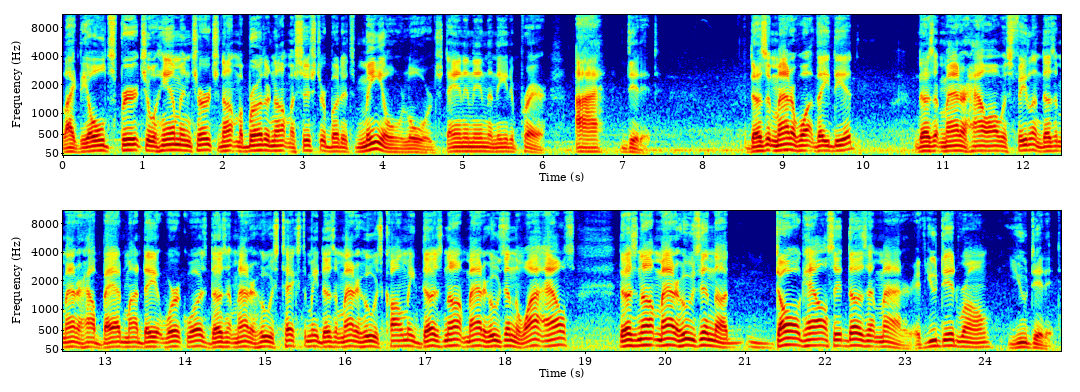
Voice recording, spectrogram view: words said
like the old spiritual hymn in church, not my brother, not my sister, but it's me, oh Lord, standing in the need of prayer. I did it. It doesn't matter what they did. Doesn't matter how I was feeling. Doesn't matter how bad my day at work was. Doesn't matter who was texting me. Doesn't matter who was calling me. Does not matter who's in the White House. Does not matter who's in the dog house. It doesn't matter. If you did wrong, you did it.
